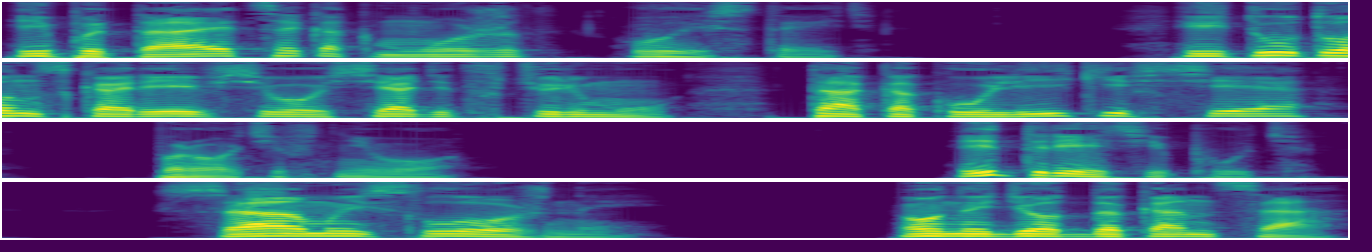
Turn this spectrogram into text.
и пытается как может выстоять. И тут он, скорее всего, сядет в тюрьму, так как улики все против него. И третий путь, самый сложный. Он идет до конца.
